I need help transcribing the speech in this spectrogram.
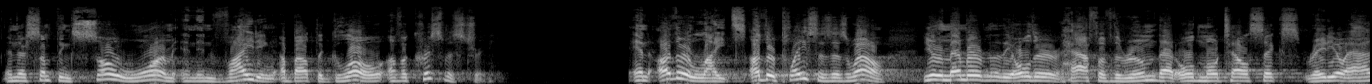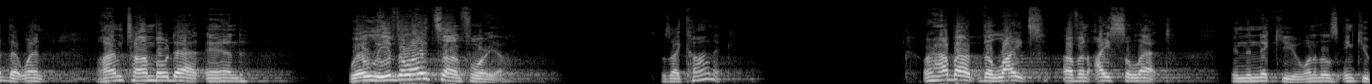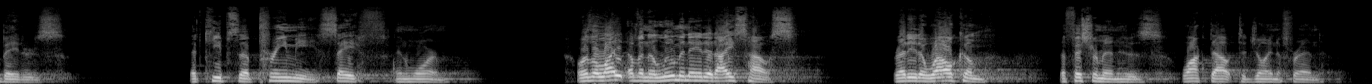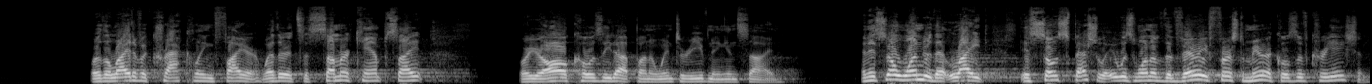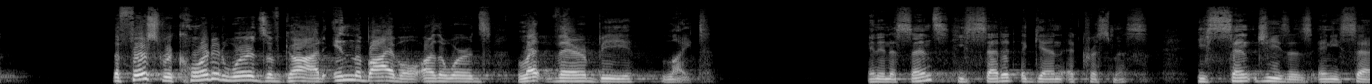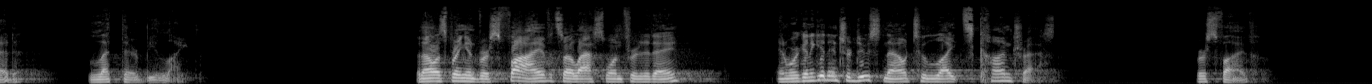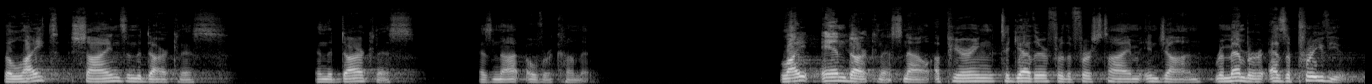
and there's something so warm and inviting about the glow of a Christmas tree. And other lights, other places as well. You remember the older half of the room, that old Motel 6 radio ad that went, I'm Tom Bodett, and we'll leave the lights on for you It was iconic. Or how about the light of an isolette in the NICU, one of those incubators that keeps a preemie safe and warm? Or the light of an illuminated ice house ready to welcome the fisherman who's walked out to join a friend? Or the light of a crackling fire, whether it's a summer campsite or you're all cozied up on a winter evening inside? And it's no wonder that light is so special. It was one of the very first miracles of creation. The first recorded words of God in the Bible are the words, Let there be light. And in a sense, he said it again at Christmas. He sent Jesus and he said, Let there be light. But now let's bring in verse 5. It's our last one for today. And we're going to get introduced now to light's contrast. Verse 5 The light shines in the darkness, and the darkness has not overcome it. Light and darkness now appearing together for the first time in John. Remember, as a preview.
